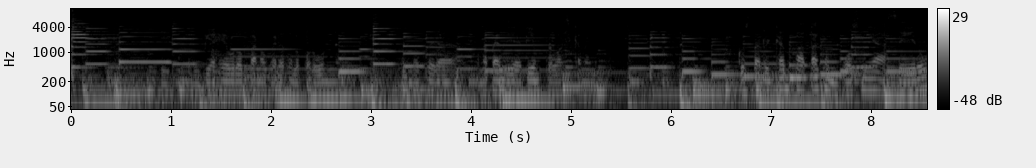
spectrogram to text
y el viaje a Europa no fuera solo por uno, no fuera una pérdida de tiempo básicamente. Costa Rica empata con Bosnia a cero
